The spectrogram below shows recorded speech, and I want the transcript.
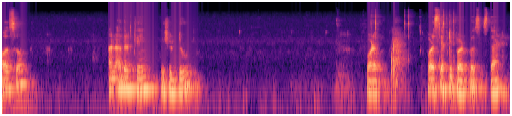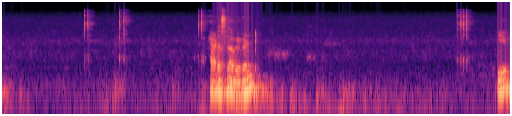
also another thing we should do for a for a safety purpose is that add a sub event if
